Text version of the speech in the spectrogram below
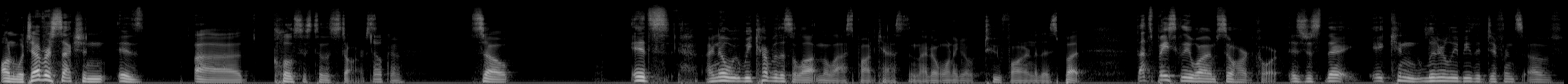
on whichever section is uh, closest to the stars. Okay. So it's I know we, we covered this a lot in the last podcast, and I don't want to go too far into this, but that's basically why I'm so hardcore. It's just there it can literally be the difference of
